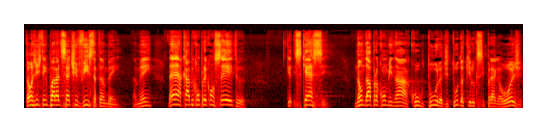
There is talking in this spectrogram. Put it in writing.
Então a gente tem que parar de ser ativista também, amém? Né? Acabe com preconceito. Esquece. Não dá para combinar a cultura de tudo aquilo que se prega hoje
